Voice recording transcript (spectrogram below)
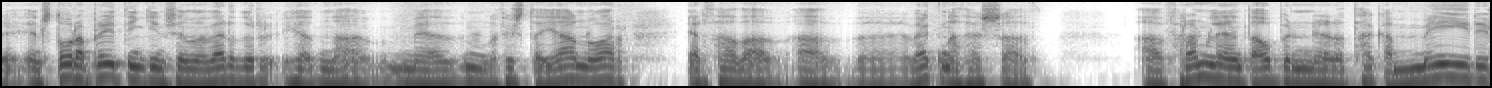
en stóra breytingin sem verður hérna með núna fyrsta janúar er það að, að vegna þess að, að framlegenda ábyrgin er að taka meiri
